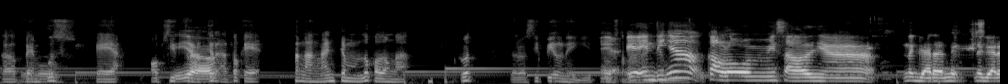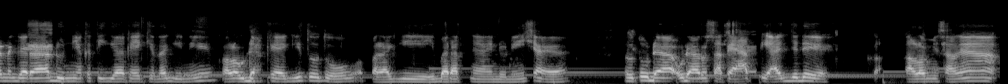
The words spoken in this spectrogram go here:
uh, Pempus oh. kayak opsi iya. terakhir atau kayak tengah ngancem lo kalau nggak ikut darurat sipil nih gitu. Ya, ya intinya kalau misalnya negara negara-negara dunia ketiga kayak kita gini, kalau udah kayak gitu tuh, apalagi ibaratnya Indonesia ya, itu tuh udah udah harus hati-hati aja deh. Kalau misalnya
